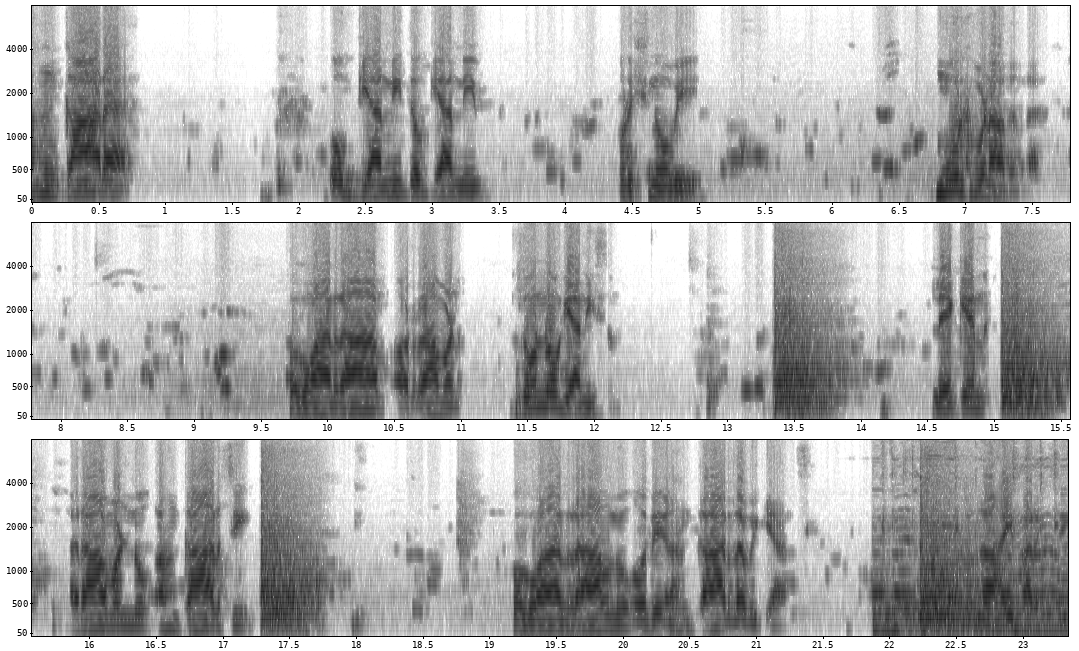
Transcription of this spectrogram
ਅਹੰਕਾਰ ਹੈ ਉਹ ਗਿਆਨੀ ਤੋਂ ਗਿਆਨੀ ਪੁਰਸ਼ ਨੂੰ ਵੀ ਮੂਰਖ ਬਣਾ ਦਿੰਦਾ ਭਗਵਾਨ ਰਾਮ ਔਰ ਰਾਵਣ ਦੋਨੋਂ ਗਿਆਨੀ ਸਨ। ਲੇਕਿਨ ਰਾਵਣ ਨੂੰ ਅਹੰਕਾਰ ਸੀ, ਭਗਵਾਨ ਰਾਮ ਨੂੰ ਉਹਦੇ ਅਹੰਕਾਰ ਦਾ ਵਿਗਿਆਨ ਸੀ। ਤਾਂ ਹੀ ਫ਼ਰਕ ਸੀ।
